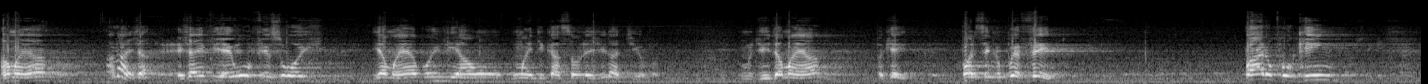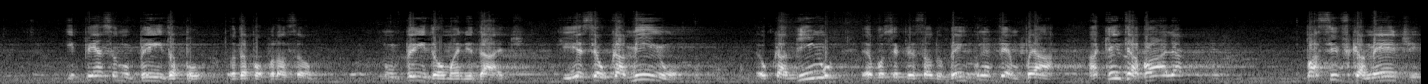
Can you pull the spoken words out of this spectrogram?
Amanhã, ah, não, já, já enviei um ofício hoje e amanhã eu vou enviar um, uma indicação legislativa. No dia de amanhã, porque pode ser que o prefeito pare um pouquinho e pensa no bem da, da população, no bem da humanidade, que esse é o caminho. É o caminho é você pensar do bem, contemplar a quem trabalha pacificamente,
